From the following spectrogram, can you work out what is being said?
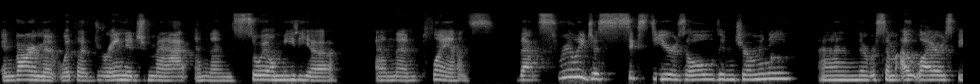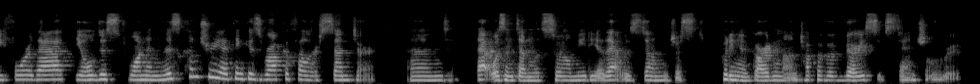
environment with a drainage mat and then soil media and then plants, that's really just 60 years old in Germany. And there were some outliers before that. The oldest one in this country, I think, is Rockefeller Center. And that wasn't done with soil media. That was done just putting a garden on top of a very substantial roof.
